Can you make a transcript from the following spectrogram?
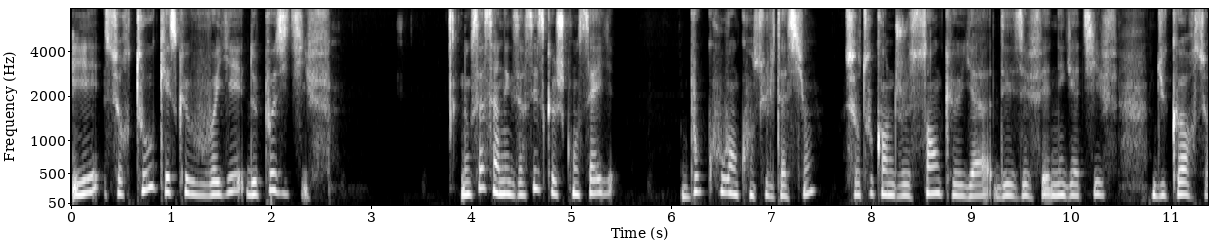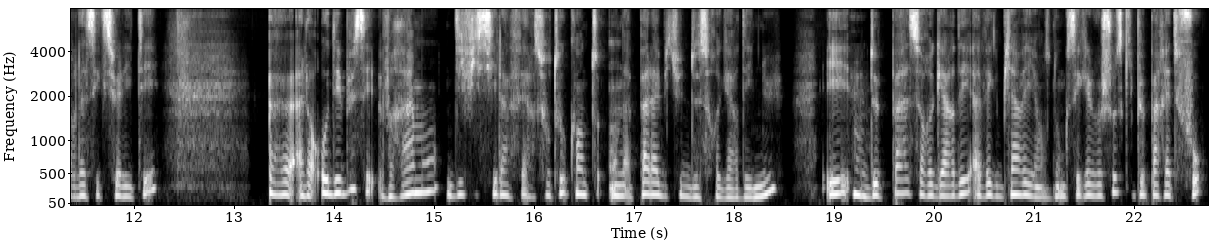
Et surtout, qu'est-ce que vous voyez de positif? Donc ça, c'est un exercice que je conseille beaucoup en consultation, surtout quand je sens qu'il y a des effets négatifs du corps sur la sexualité. Euh, alors au début, c'est vraiment difficile à faire, surtout quand on n'a pas l'habitude de se regarder nu et Hmm. de pas se regarder avec bienveillance. Donc c'est quelque chose qui peut paraître faux.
